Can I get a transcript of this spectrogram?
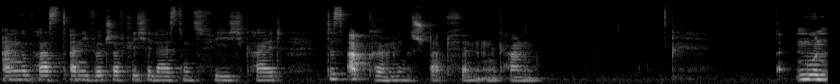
angepasst an die wirtschaftliche Leistungsfähigkeit des Abkömmlings stattfinden kann. Nun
